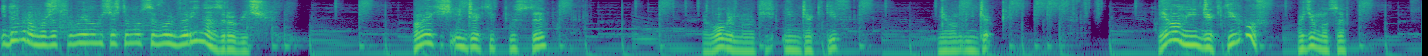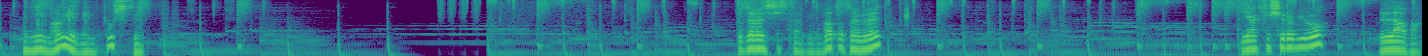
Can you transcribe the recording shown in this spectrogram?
I dobra, może spróbujemy chociaż tę mocy Wolverina zrobić. Mam jakiś injective pusty? Ja w ogóle mam jakiś injective? Nie mam injek... Nie mam injectivów? A Gdzie moce? A nie, mam jeden pusty. To teraz jest tak, dwa totemy. Jak to się robiło? Lawa.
